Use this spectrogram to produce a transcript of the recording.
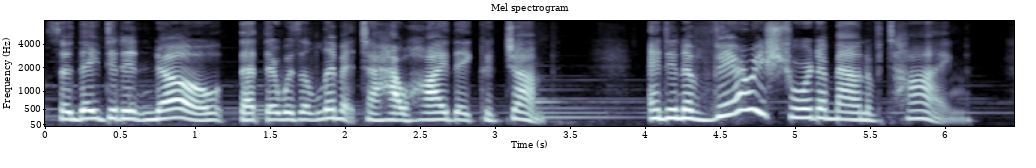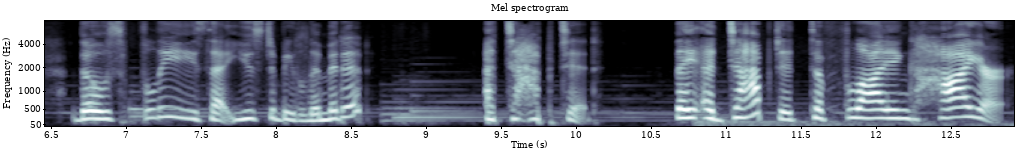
so they didn't know that there was a limit to how high they could jump. And in a very short amount of time, those fleas that used to be limited adapted. They adapted to flying higher.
